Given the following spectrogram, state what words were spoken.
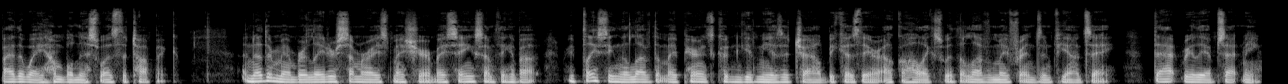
By the way, humbleness was the topic. Another member later summarized my share by saying something about replacing the love that my parents couldn't give me as a child because they are alcoholics with the love of my friends and fiance. That really upset me.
